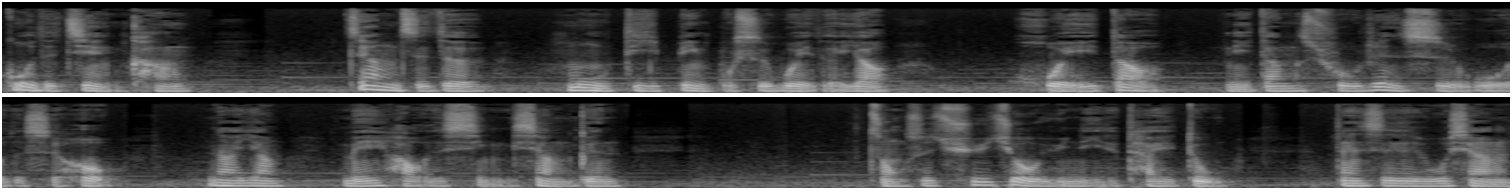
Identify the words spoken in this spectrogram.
过得健康。这样子的目的，并不是为了要回到。你当初认识我的时候，那样美好的形象跟总是屈就于你的态度，但是我想，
